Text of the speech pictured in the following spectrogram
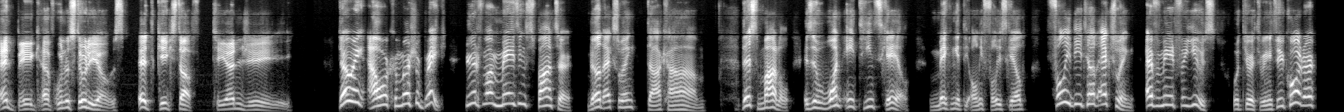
and Big Hefuna Studios. It's Geek Stuff TNG. During our commercial break, you heard from our amazing sponsor, BuildXWing.com. This model is in 118 scale, making it the only fully scaled, fully detailed X-Wing ever made for use with your 3 and 3 quarter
